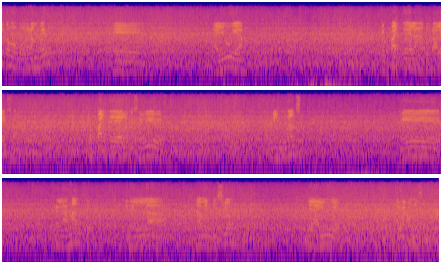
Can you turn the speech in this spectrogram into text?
Y como podrán ver, eh, la lluvia es parte de la naturaleza, es parte de lo que se vive en el Munanzo. Es relajante tener la, la bendición de la lluvia acá con nosotros.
